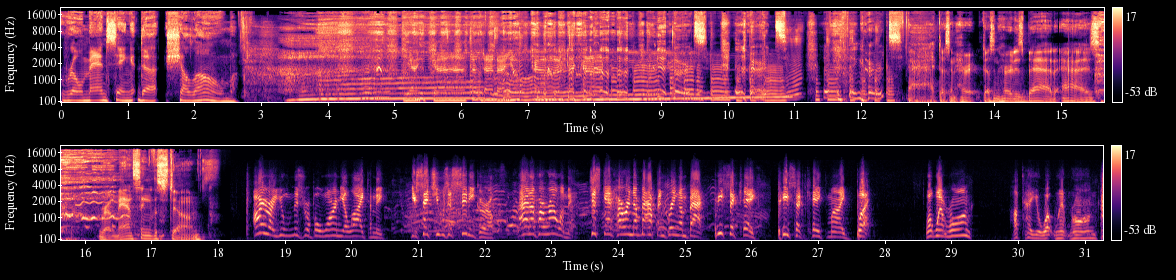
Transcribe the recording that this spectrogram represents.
romancing the shalom. It hurts. It hurts. Everything hurts. Ah, it doesn't hurt. Doesn't hurt as bad as romancing the stone. Ira, you miserable worm, you lied to me. You said she was a city girl, out of her element. Just get her in the map and bring bring 'em back. Piece of cake. Piece of cake, my butt. What went wrong? I'll tell you what went wrong.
